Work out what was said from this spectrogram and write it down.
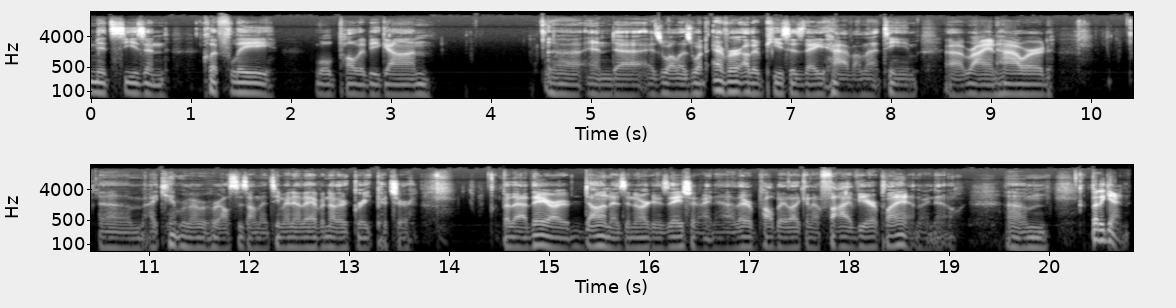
mid-season, Cliff Lee will probably be gone uh, and uh, as well as whatever other pieces they have on that team. Uh, Ryan Howard. Um, I can't remember who else is on that team. I know they have another great pitcher, but uh, they are done as an organization right now. They're probably like in a five-year plan right now. Um, but again,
